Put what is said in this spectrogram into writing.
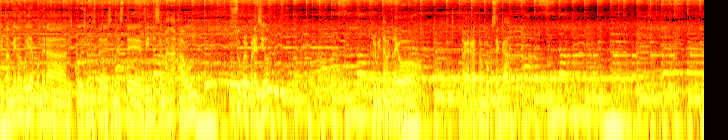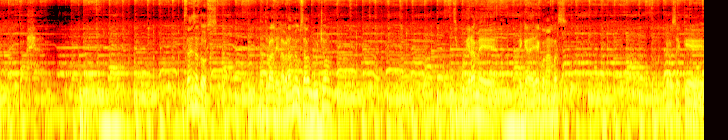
que también las voy a poner a disposición de ustedes en este fin de semana a un super precio. Permítame, traigo la garganta un poco seca. Están esas dos naturales. La verdad me gustaron mucho. Si pudiera me quedaría con ambas. Pero sé que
